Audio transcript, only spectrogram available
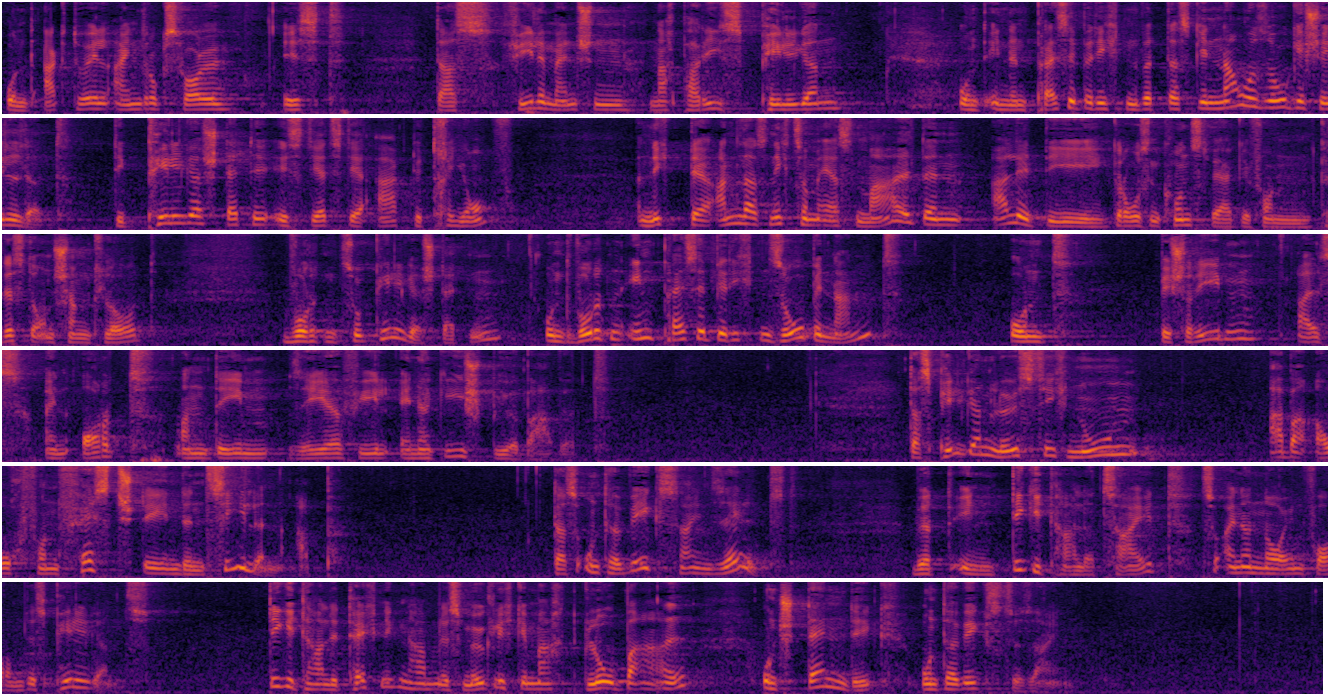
Und aktuell eindrucksvoll ist, dass viele Menschen nach Paris pilgern und in den Presseberichten wird das genauso geschildert. Die Pilgerstätte ist jetzt der Arc de Triomphe. Nicht der Anlass nicht zum ersten Mal, denn alle die großen Kunstwerke von Christo und Jean-Claude wurden zu Pilgerstätten und wurden in Presseberichten so benannt und beschrieben als ein Ort, an dem sehr viel Energie spürbar wird. Das Pilgern löst sich nun aber auch von feststehenden Zielen ab. Das Unterwegssein selbst wird in digitaler Zeit zu einer neuen Form des Pilgerns. Digitale Techniken haben es möglich gemacht, global und ständig unterwegs zu sein.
